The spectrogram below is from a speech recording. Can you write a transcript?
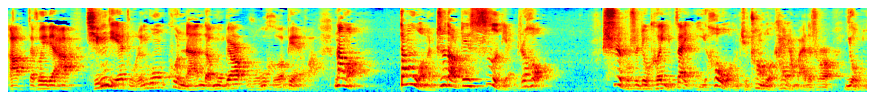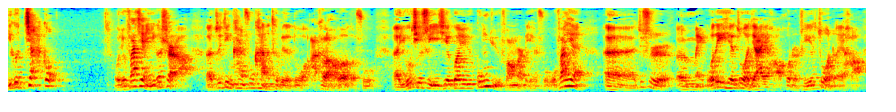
啊，再说一遍啊，情节、主人公、困难的目标如何变化。那么，当我们知道这四点之后。是不是就可以在以后我们去创作开场白的时候有一个架构？我就发现一个事儿啊，呃，最近看书看的特别的多啊，看了好多好多书，呃，尤其是一些关于工具方面的一些书。我发现，呃，就是呃，美国的一些作家也好，或者是一些作者也好，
